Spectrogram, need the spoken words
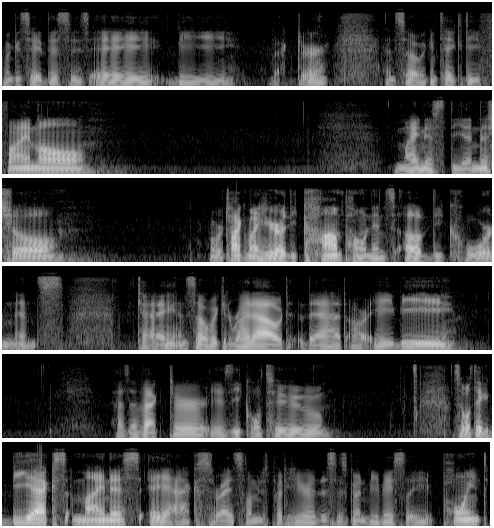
we can say this is a B vector. And so we can take the final minus the initial. What we're talking about here are the components of the coordinates. Okay, and so we could write out that our AB as a vector is equal to, so we'll take BX minus AX, right? So let me just put here, this is going to be basically point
